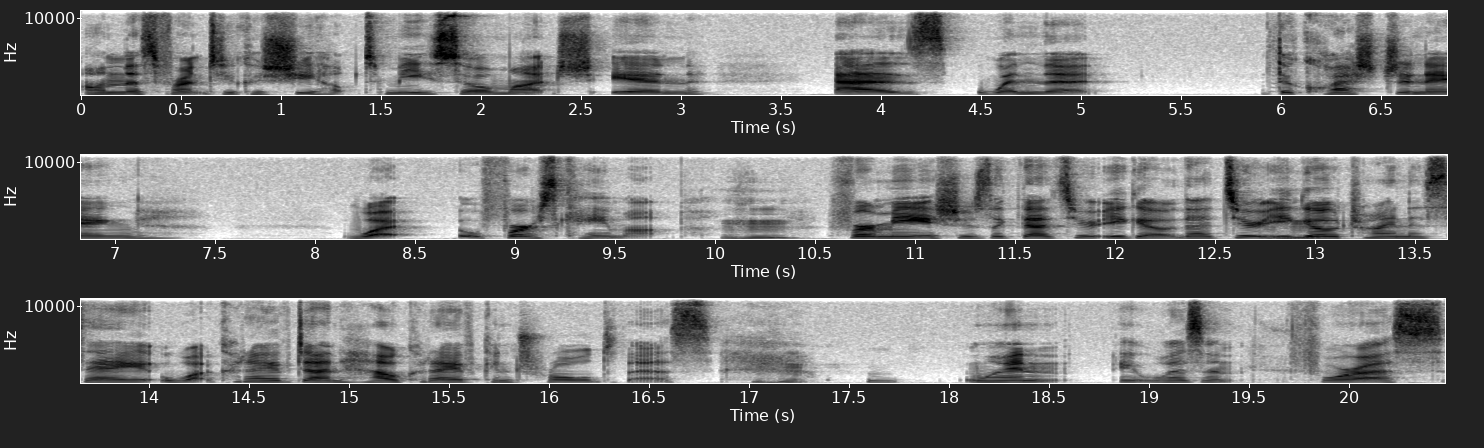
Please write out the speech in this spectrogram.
on this front too because she helped me so much in as when the the questioning what first came up. Mm-hmm. for me she was like that's your ego. That's your mm-hmm. ego trying to say what could i have done? How could i have controlled this mm-hmm. When it wasn't for us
